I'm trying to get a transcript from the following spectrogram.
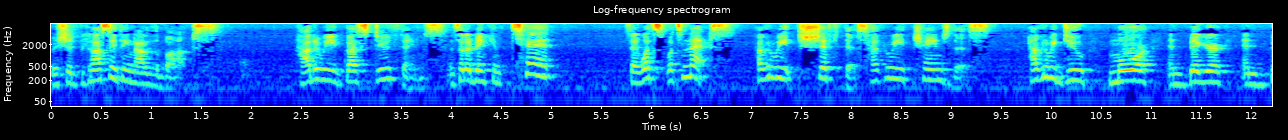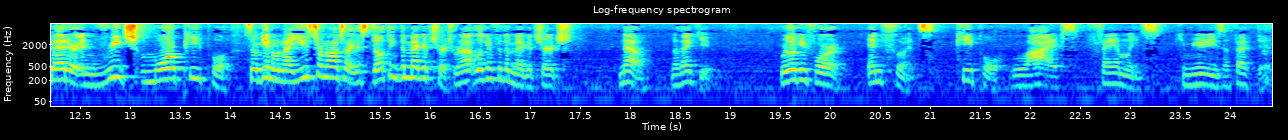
we should be constantly thinking out of the box. How do we best do things? Instead of being content, saying, what's, what's next? How can we shift this? How can we change this? How can we do more and bigger and better and reach more people? So again, when I use terminology like this, don't think the megachurch. We're not looking for the megachurch. No, no, thank you. We're looking for influence, people, lives, families, communities affected.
